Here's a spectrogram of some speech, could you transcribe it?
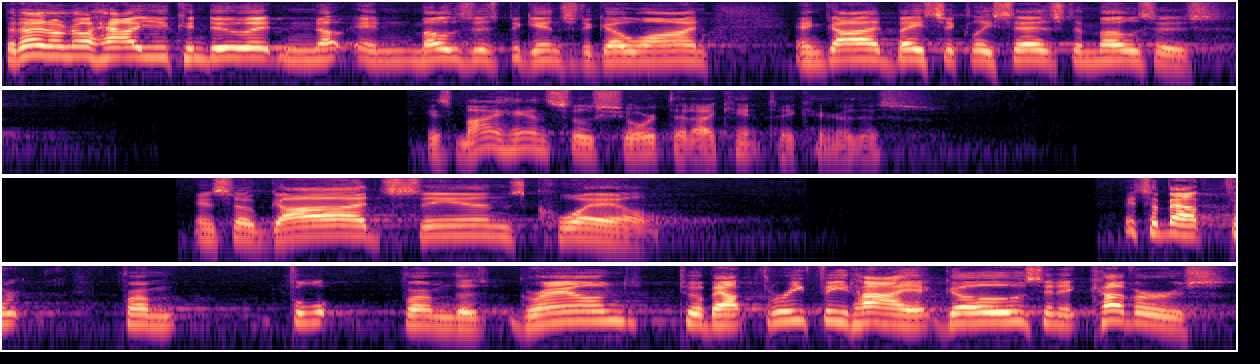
but I don't know how you can do it. And, and Moses begins to go on. And God basically says to Moses, Is my hand so short that I can't take care of this? And so God sends quail. It's about th- from, from the ground to about three feet high. It goes and it covers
